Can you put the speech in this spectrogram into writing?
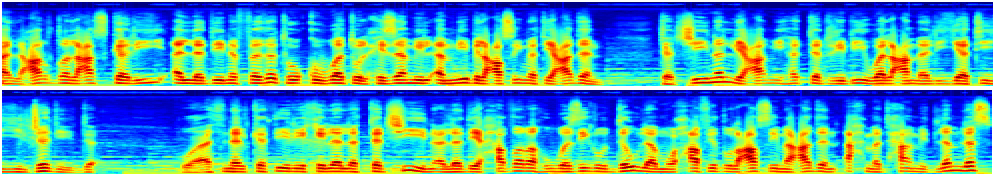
العرض العسكري الذي نفذته قوات الحزام الأمني بالعاصمة عدن تدشينا لعامها التدريبي والعملياتي الجديد. وأثنى الكثير خلال التدشين الذي حضره وزير الدولة محافظ العاصمة عدن أحمد حامد لملس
